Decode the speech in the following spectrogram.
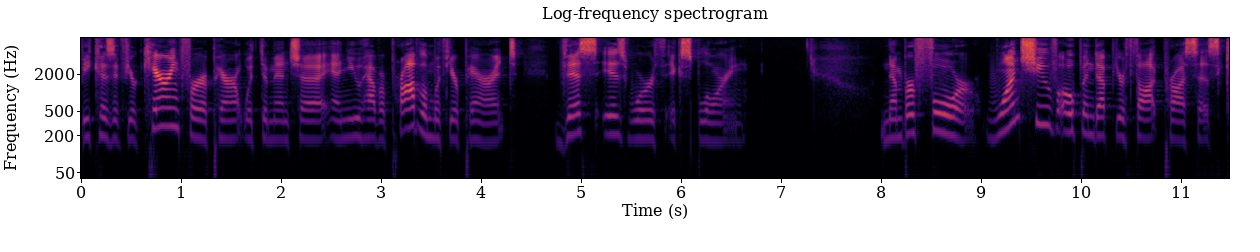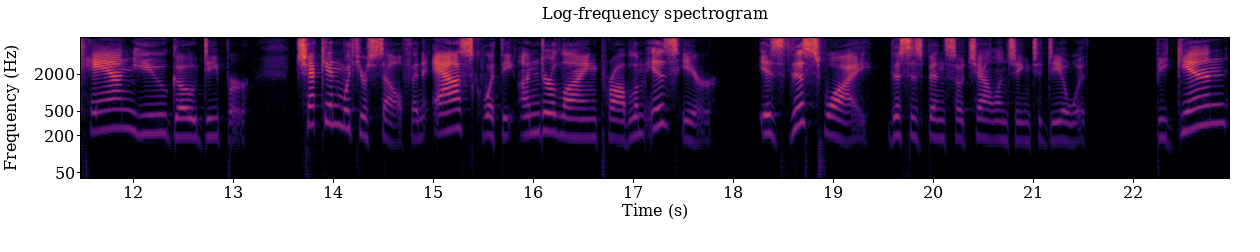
Because if you're caring for a parent with dementia and you have a problem with your parent, this is worth exploring. Number four, once you've opened up your thought process, can you go deeper? Check in with yourself and ask what the underlying problem is here. Is this why this has been so challenging to deal with? Begin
